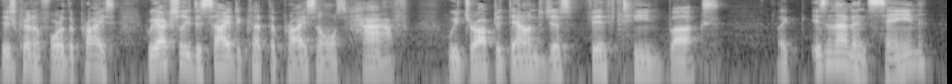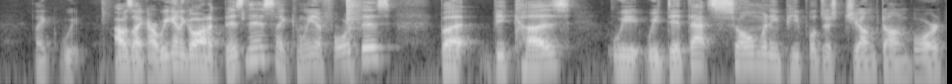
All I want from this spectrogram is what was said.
They just couldn't afford the price. We actually decided to cut the price almost half. We dropped it down to just fifteen bucks. Like, isn't that insane? Like we, I was like, "Are we gonna go out of business? Like, can we afford this?" But because we we did that so many people just jumped on board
